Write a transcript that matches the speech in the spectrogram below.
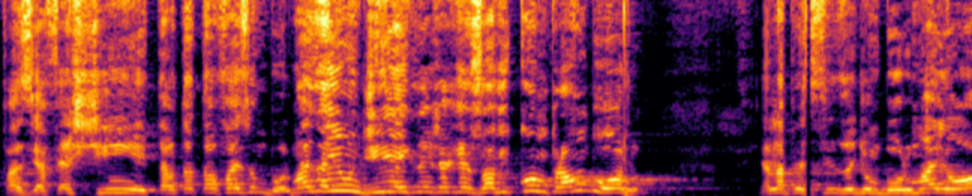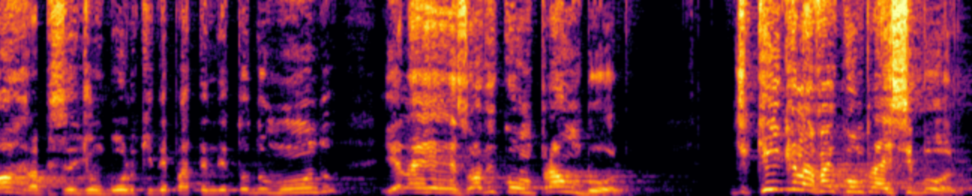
fazer a festinha e tal, tal, tal, faz um bolo. Mas aí um dia a igreja resolve comprar um bolo. Ela precisa de um bolo maior, ela precisa de um bolo que dê para atender todo mundo, e ela resolve comprar um bolo. De quem que ela vai comprar esse bolo?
